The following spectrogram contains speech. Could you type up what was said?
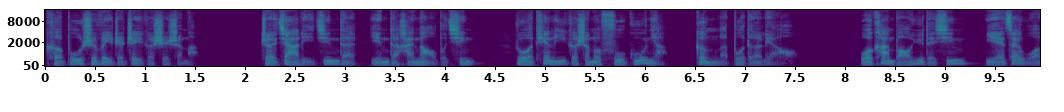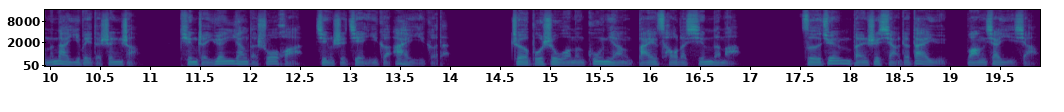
可不是为着这个是什么？这家里金的银的还闹不清，若添了一个什么富姑娘，更了不得了。我看宝玉的心也在我们那一位的身上，听着鸳鸯的说话，竟是见一个爱一个的，这不是我们姑娘白操了心了吗？紫娟本是想着黛玉，往下一想，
